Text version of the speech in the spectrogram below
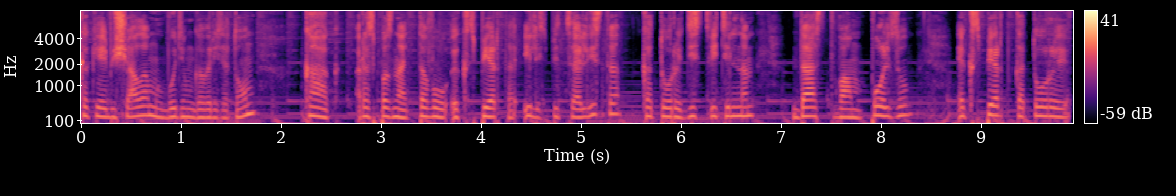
как и обещала, мы будем говорить о том, как распознать того эксперта или специалиста, который действительно даст вам пользу, эксперт, который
